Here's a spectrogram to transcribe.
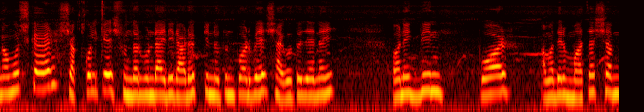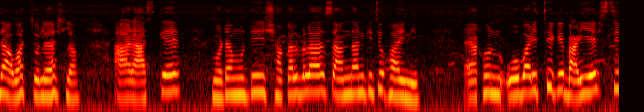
নমস্কার, সকলকে সুন্দরবন ডায়েরির আরও একটি নতুন পর্বে স্বাগত জানাই। অনেক দিন পর আমাদের মাচার সামনে আবার চলে আসলাম। আর আজকে মোটামুটি সকালবেলা চান্দান কিছু হয়নি। এখন ও বাড়ির থেকে বাড়ি এসছি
